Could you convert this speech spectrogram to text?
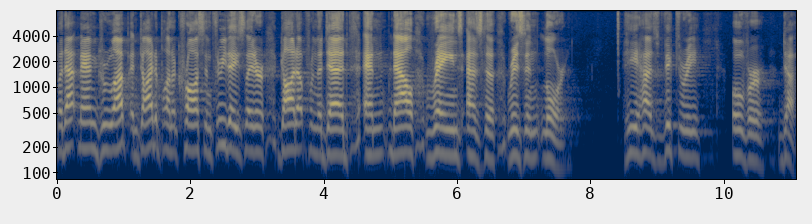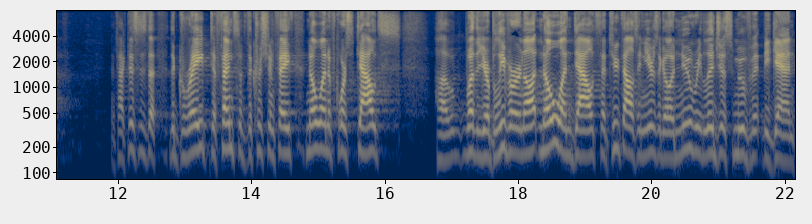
but that man grew up and died upon a cross, and three days later got up from the dead and now reigns as the risen Lord. He has victory over death. In fact, this is the, the great defense of the Christian faith. No one, of course, doubts uh, whether you're a believer or not, no one doubts that 2,000 years ago a new religious movement began,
